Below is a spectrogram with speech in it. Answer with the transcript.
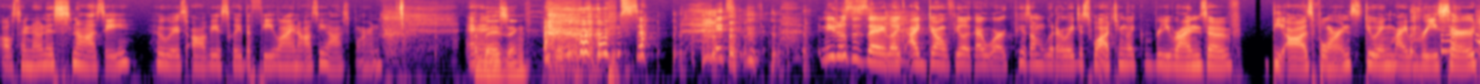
also known as Snozzy, who is obviously the feline Ozzy Osbourne. And Amazing. I'm so it's needless to say, like I don't feel like I work because I'm literally just watching like reruns of the Osbournes doing my research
